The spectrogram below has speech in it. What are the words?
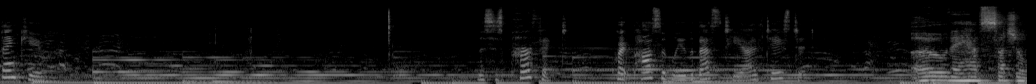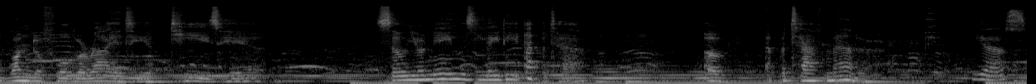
Thank you. This is perfect. Quite possibly the best tea I've tasted. Oh, they have such a wonderful variety of teas here. So your name is Lady Epitaph? Of Epitaph Manor. Yes,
